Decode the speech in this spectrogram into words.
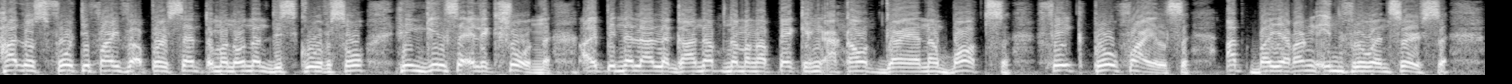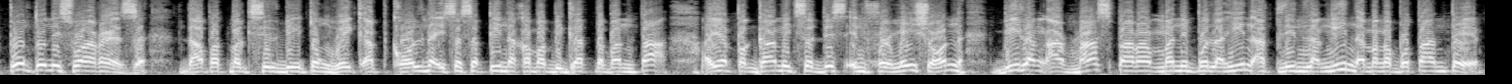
Halos 45% umano ng diskurso hinggil sa eleksyon ay pinalalaganap ng mga peking account gaya ng bots, fake profiles at bayarang influencers. Punto ni Suarez, dapat magsilbi itong wake-up call na isa sa pinakamabigat na banta ay ang paggamit sa disinformation bilang armas para manipulahin at linlangin ang mga botante.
